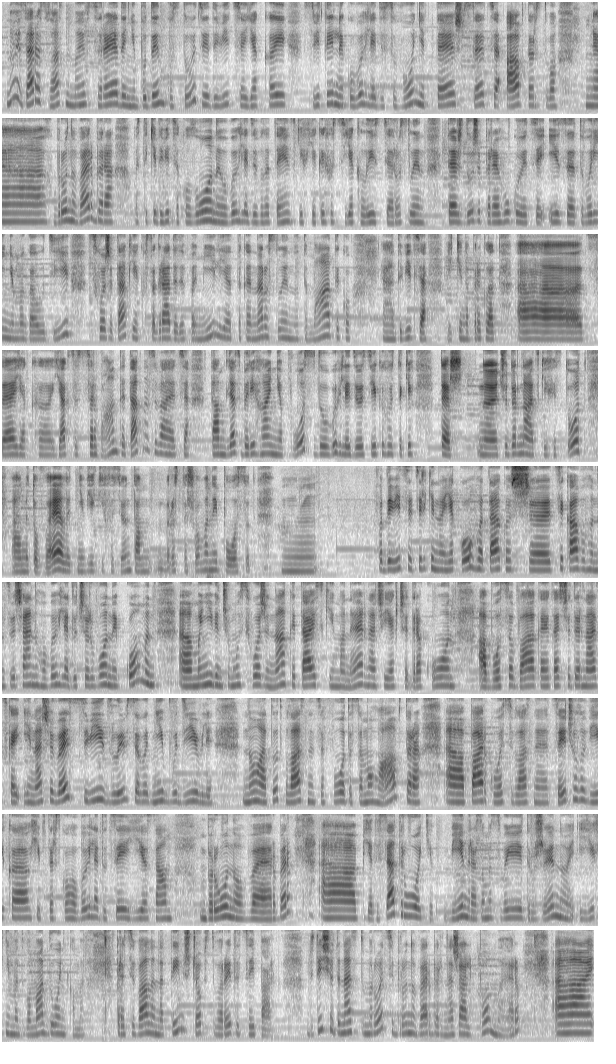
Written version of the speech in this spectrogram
Ну і зараз, власне, ми всередині будинку студії. Дивіться, який світильник у вигляді совоні. Теж все це авторство е, Бруно Вербера. Ось такі дивіться колони у вигляді велетенських, якихось як листя, рослин. Теж дуже перегукуються із творіннями Гауді. Схоже, так, як в Саграде де Фамілія, таке на рослинну тематику. Е, Дивіться, які, наприклад, е, це як, як це серванти, так називається. там для зберігання посуду у вигляді ось якихось таких теж е, чудернацьких істот, е, не то велетнів, якихось он там розташований посуд. Подивіться тільки на якого також е, цікавого надзвичайного вигляду червоний комен. Е, Мені він чомусь схожий на китайський манер, наче як чи дракон або собака, якась чудернацька, і наче весь світ злився в одній будівлі. Ну а тут, власне, це фото самого автора е, парку. Ось, власне, цей чоловік хіпстерського вигляду, це є сам Бруно Вербер. Е, 50 років він разом із своєю дружиною і їхніми двома доньками працювали над тим, щоб створити цей парк. У 2011 році Бруно Вербер, на жаль, помер.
